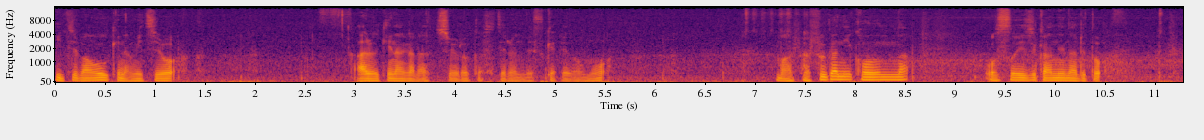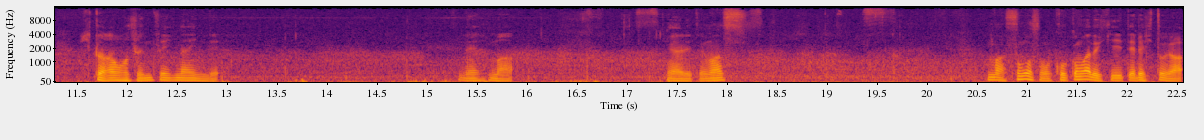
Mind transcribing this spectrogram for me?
一番大きな道を歩きながら収録してるんですけれども。まあさすがにこんな遅い時間になると人はもう全然いないんで。ねまあやれてます。まあそもそもここまで聞いてる人が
